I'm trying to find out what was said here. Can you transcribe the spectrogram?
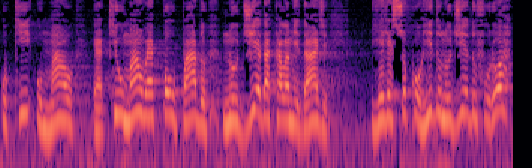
O que o mal é que o mal é poupado no dia da calamidade e ele é socorrido no dia do furor?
